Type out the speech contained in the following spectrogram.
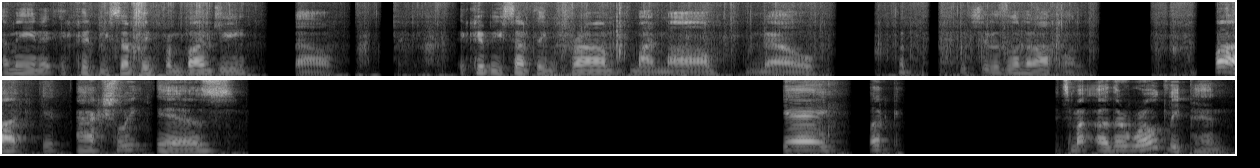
I mean, it, it could be something from Bungie. No. It could be something from my mom. No. she doesn't live in Auckland. But it actually is Yay, look. It's my otherworldly pen.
